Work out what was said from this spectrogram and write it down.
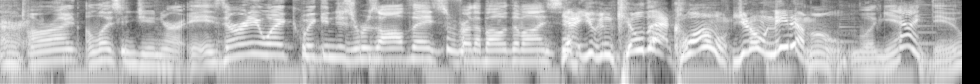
all right. All right, listen, Junior. Is there any way we can just resolve this for the both of us? Yeah, you can kill that clone. You don't need him. Oh, well, yeah, I do.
